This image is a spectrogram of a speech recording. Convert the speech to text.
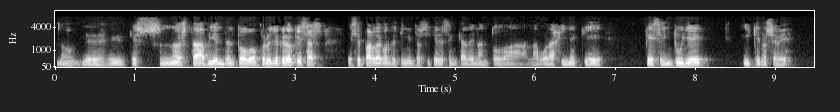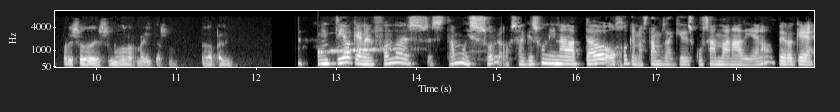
¿no? que, no está bien del todo, pero yo creo que esas, ese par de acontecimientos sí que desencadenan toda la vorágine que, que se intuye y que no se ve. Por eso es uno de los méritos de la película. Un tío que en el fondo es, está muy solo, o sea, que es un inadaptado, ojo que no estamos aquí excusando a nadie, ¿no? Pero que,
